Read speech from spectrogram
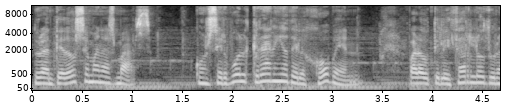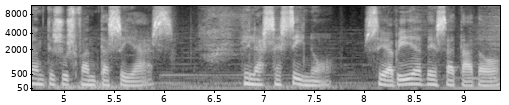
durante dos semanas más, conservó el cráneo del joven para utilizarlo durante sus fantasías el asesino se había desatado.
